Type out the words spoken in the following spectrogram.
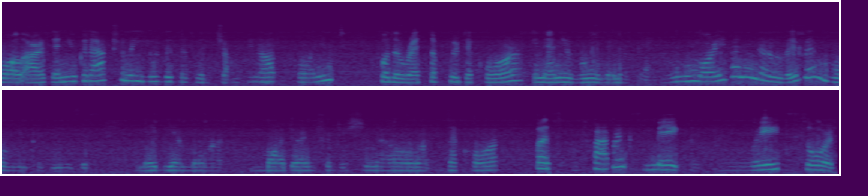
wall art and you could actually use this as a jumping off point for the rest of your decor in any room, in a bedroom or even in a living room you could use it. Maybe a more modern, traditional decor. But fabrics make a great source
